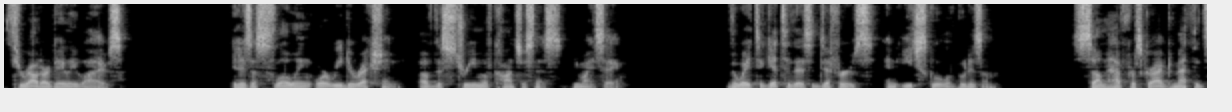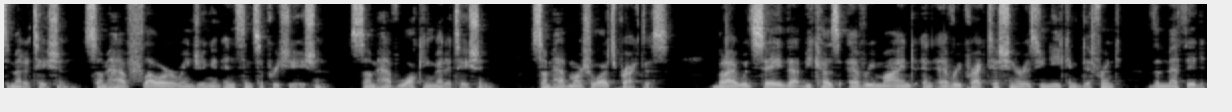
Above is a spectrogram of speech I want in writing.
throughout our daily lives. It is a slowing or redirection of the stream of consciousness, you might say. The way to get to this differs in each school of Buddhism. Some have prescribed methods of meditation. Some have flower arranging and incense appreciation. Some have walking meditation. Some have martial arts practice. But I would say that because every mind and every practitioner is unique and different, the method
